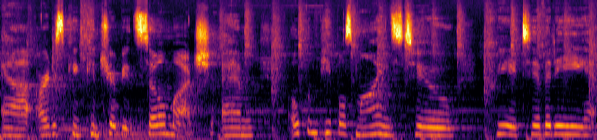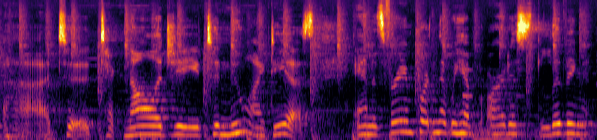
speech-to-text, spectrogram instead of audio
Uh, artists can contribute so much and open people's minds to creativity, uh, to technology, to new ideas. And it's very important that we have artists living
